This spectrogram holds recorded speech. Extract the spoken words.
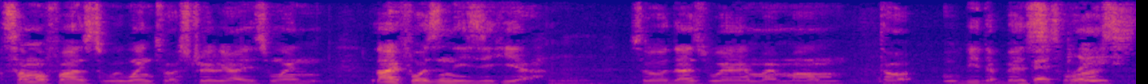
some of us we went to Australia is when life wasn't easy here. Mm. So that's where my mom thought would be the best, Best place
